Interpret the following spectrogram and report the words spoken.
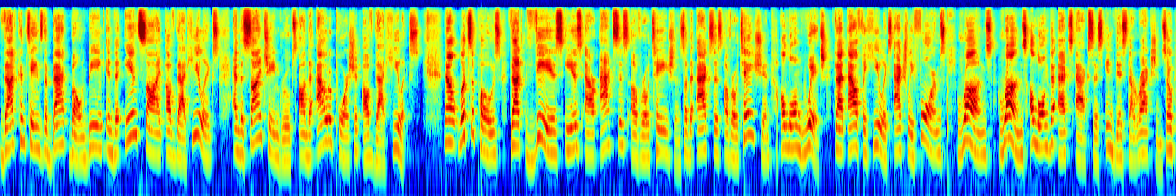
that contains the backbone being in the inside of that helix helix and the side chain groups on the outer portion of that helix. Now, let's suppose that this is our axis of rotation. So the axis of rotation along which that alpha helix actually forms runs, runs along the x-axis in this direction. So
